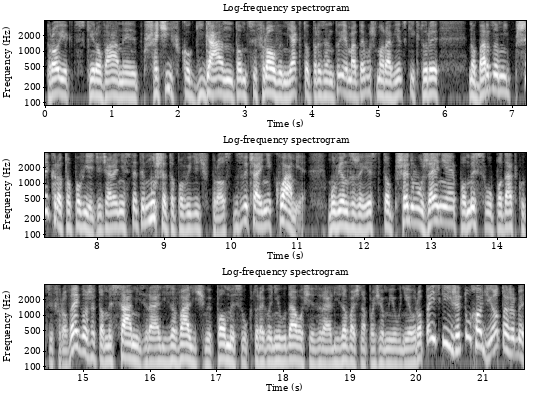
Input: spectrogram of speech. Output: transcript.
projekt skierowany przeciwko gigantom cyfrowym, jak to prezentuje Mateusz Morawiecki, który no bardzo mi przykro to powiedzieć, ale niestety muszę to powiedzieć wprost, zwyczajnie kłamie, mówiąc, że jest to przedłużenie pomysłu podatku cyfrowego, że to my sami zrealizowaliśmy pomysł, którego nie udało się zrealizować na poziomie Unii Europejskiej i że tu chodzi o to, żeby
